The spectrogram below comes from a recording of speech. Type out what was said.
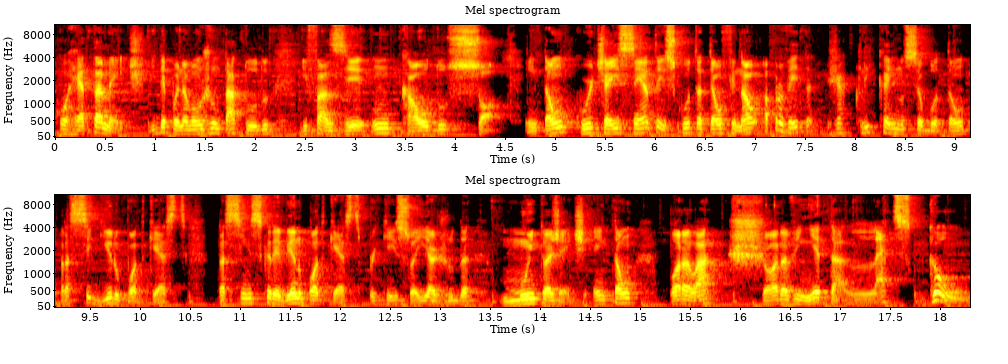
corretamente. E depois nós vamos juntar tudo e fazer um caldo só. Então curte aí, senta, escuta até o final, aproveita, já clica aí no seu botão para seguir o podcast, para se inscrever no podcast, porque isso aí ajuda muito a gente. Então, bora lá, chora a vinheta, let's go!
